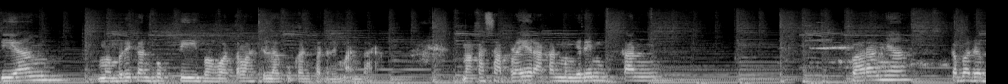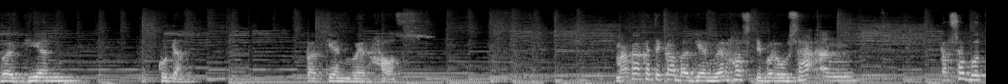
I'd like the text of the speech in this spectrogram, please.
yang memberikan bukti bahwa telah dilakukan penerimaan barang. Maka supplier akan mengirimkan barangnya kepada bagian gudang, bagian warehouse. Maka ketika bagian warehouse di perusahaan tersebut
